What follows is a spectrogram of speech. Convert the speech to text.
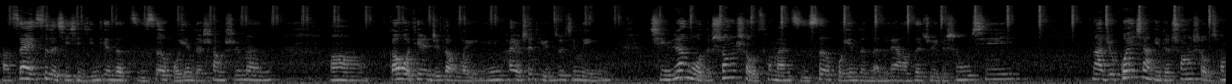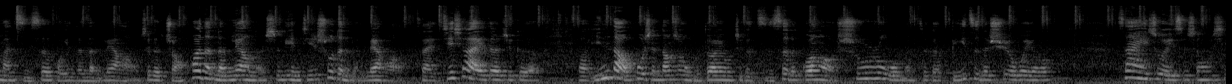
好，再一次的提醒今天的紫色火焰的上师们，啊，高我天人指导灵，还有身体元素精灵，请让我的双手充满紫色火焰的能量。再做一个深呼吸，那就观想你的双手充满紫色火焰的能量哦。这个转化的能量呢，是炼金术的能量哦。在接下来的这个呃引导过程当中，我们都要用这个紫色的光哦，输入我们这个鼻子的穴位哦。再做一次深呼吸。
